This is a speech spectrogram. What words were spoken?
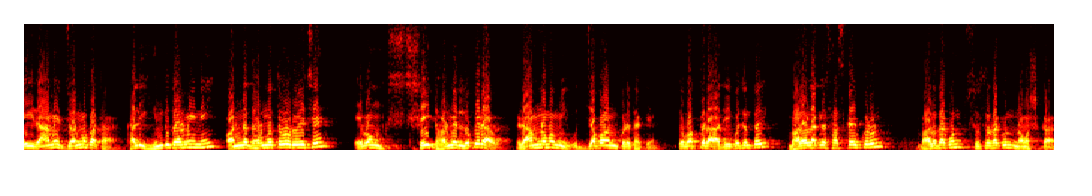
এই রামের জন্মকথা খালি হিন্দু ধর্মেই নেই, অন্য ধর্মতেও রয়েছে এবং সেই ধর্মের লোকেরাও রামনবমী উদযাপন করে থাকেন। তো ভক্তরা আজ এই পর্যন্তই। ভালো লাগলে সাবস্ক্রাইব করুন, ভালো থাকুন, সুস্থ থাকুন, নমস্কার।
